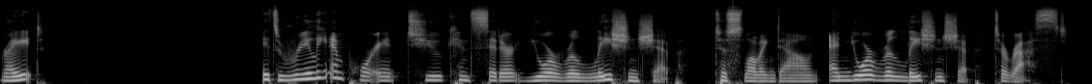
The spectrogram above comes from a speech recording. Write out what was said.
right? It's really important to consider your relationship to slowing down and your relationship to rest.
